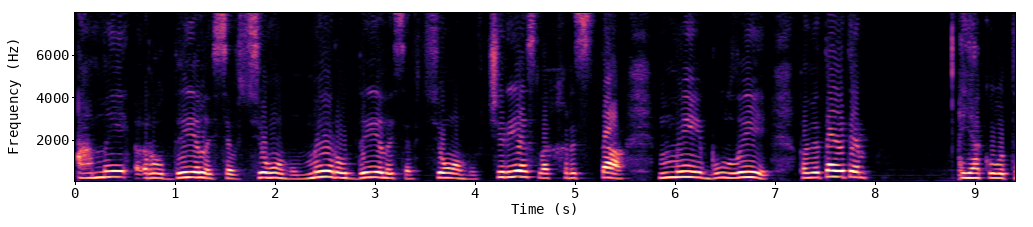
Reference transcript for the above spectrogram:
А ми родилися в цьому, ми родилися в цьому, в чреслах Христа. Ми були. Пам'ятаєте, як от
